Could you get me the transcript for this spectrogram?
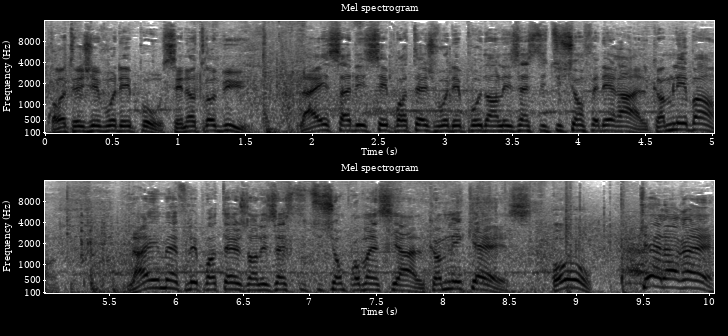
Protégez vos dépôts, c'est notre but. La SADC protège vos dépôts dans les institutions fédérales, comme les banques. L'AMF les protège dans les institutions provinciales, comme les caisses. Oh, quel arrêt!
